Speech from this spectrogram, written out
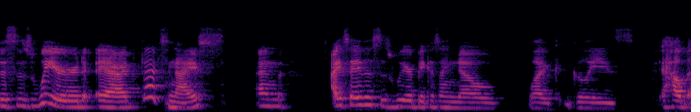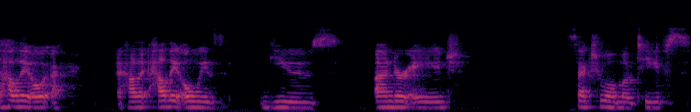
this is weird and that's nice, and I say this is weird because I know like Glee's how how they how they how they always use underage sexual motifs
